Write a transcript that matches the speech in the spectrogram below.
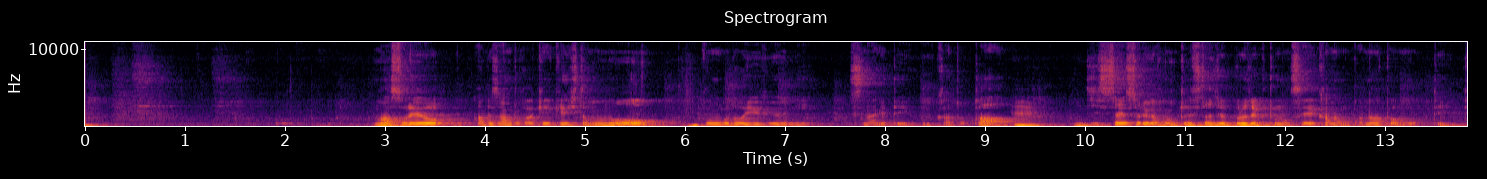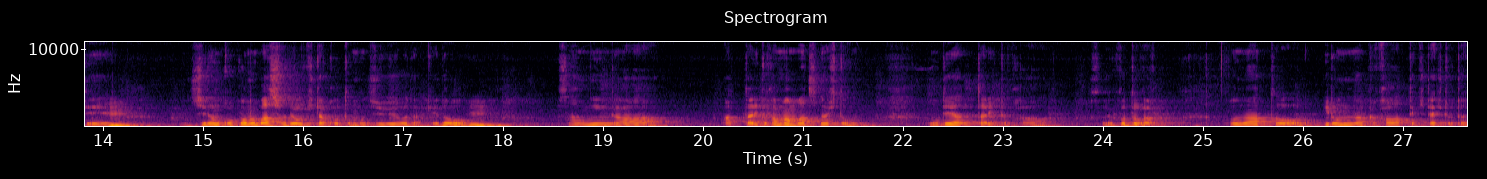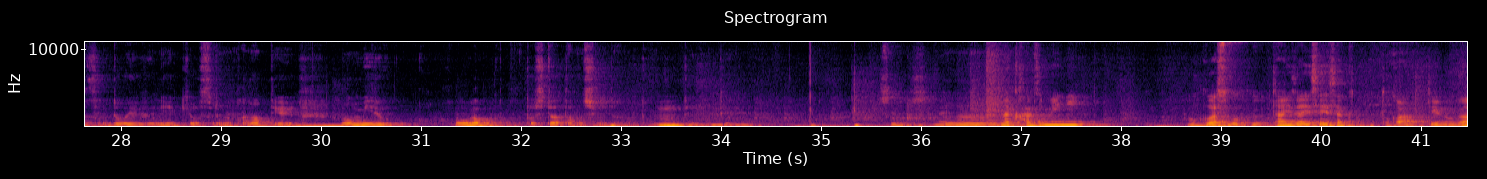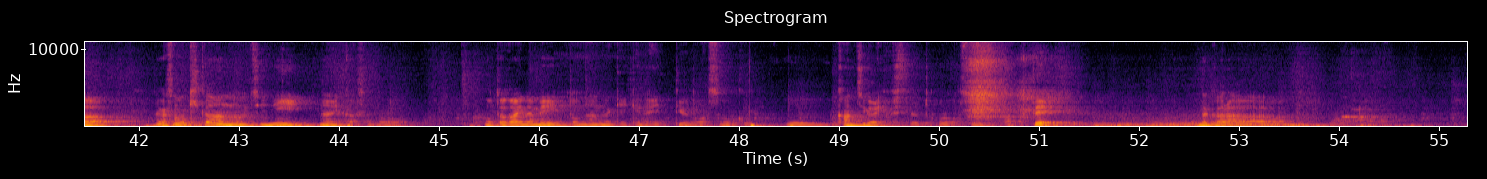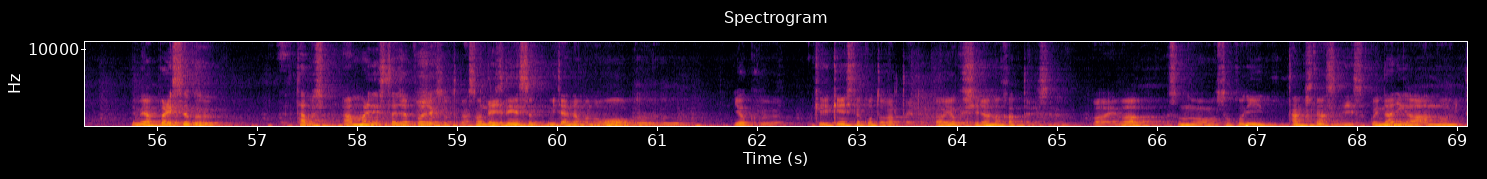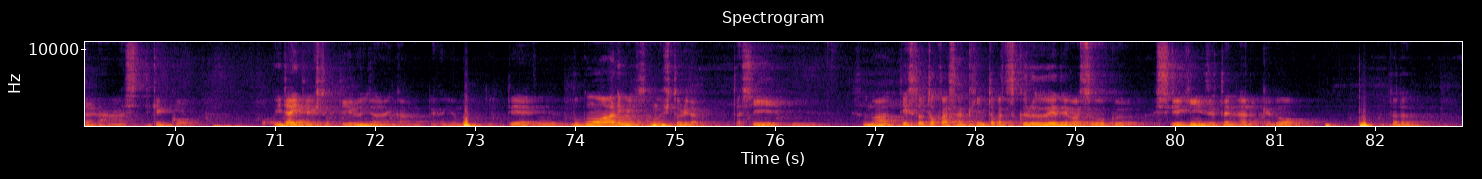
まあそれを安倍さんとか経験したものを今後どういうふうにつなげていくかとかう、ん。実際それが本当にスタジオプロジェクトの成果なのかなとは思っていて、もうんちろんここの場所で起きたことも重要だけど、うん。3人があったりとか、まあ、町の人も出会ったりとかそういうことがこの後いろんな関わってきた人たちにどういうふうに影響するのかなっていうのを見る方が僕としては楽しみだなと。うんうん。そうですね、うん。なんか初めに僕はすごく滞在政策とかっていうのがなんかその期間のうちに何かそのお互いのメリットになんなきゃいけないっていうのはすごく勘違いをしてるところがすごくあってだからでもやっぱりすぐ多分あんまりスタジオプロジェクトとかそのレジデンスみたいなものをよく経験したことがあったりとかよく知らなかったりする場合はそのそこに短期間でそこに何があんのみたいな話って結構抱いてる人っているんじゃないかなっていうふうに思っ僕もある意味その一人だったし、そのアーティストとか作品とか作る上ではすごく刺激に絶対になるけどただ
